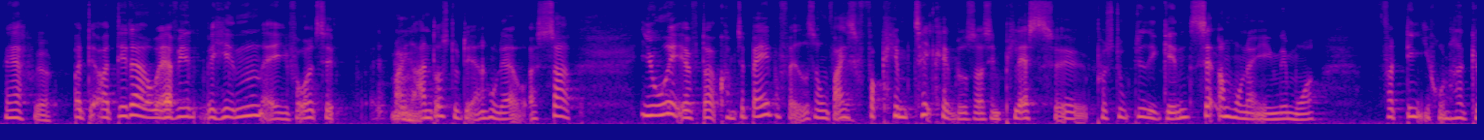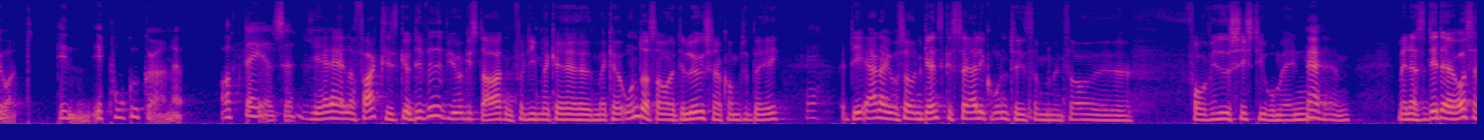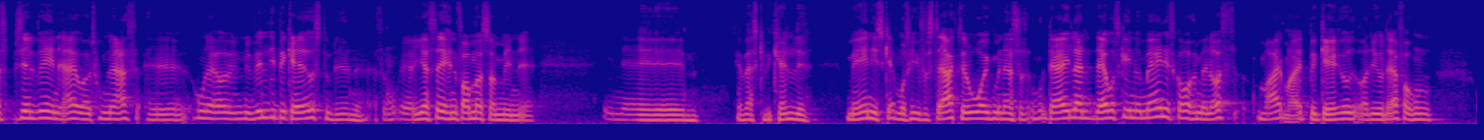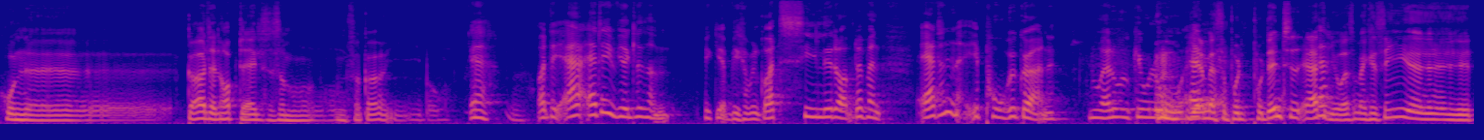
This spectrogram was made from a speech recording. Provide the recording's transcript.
Ja, ja. Og, det, og det der jo er ved, ved hende, er i forhold til mange mm. andre studerende, hun er jo er så ivrig efter at komme tilbage på faget, så hun faktisk får kæmpe, tilkæmpet sig sin plads øh, på studiet igen, selvom hun er egentlig mor, fordi hun har gjort en epokegørende opdagelse. Ja, eller faktisk, og det ved vi jo ikke i starten, fordi man kan, man kan undre sig over, at det lykkes at komme tilbage. Ja. Det er der jo så en ganske særlig grund til, som man så øh, får at vide sidst i romanen. Ja. Øhm, men altså det, der også er specielt ved hende, er jo, at hun er, øh, hun er jo en vældig begavet studerende. Altså, jeg ser hende for mig som en, øh, en øh, ja, hvad skal vi kalde det, manisk er måske for stærkt et ord, ikke? men altså, der, er et eller andet, der er måske noget manisk over hende, men også meget, meget begavet, og det er jo derfor, hun, hun øh, gør den opdagelse, som hun, hun så gør i, i bogen. Ja, mm. og det er, er det i virkeligheden, vi kan, vel godt sige lidt om det, men er den epokegørende? Nu er du geolog. Mm, jamen altså, på, på den tid er ja. den jo. Altså, man kan sige, øh,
